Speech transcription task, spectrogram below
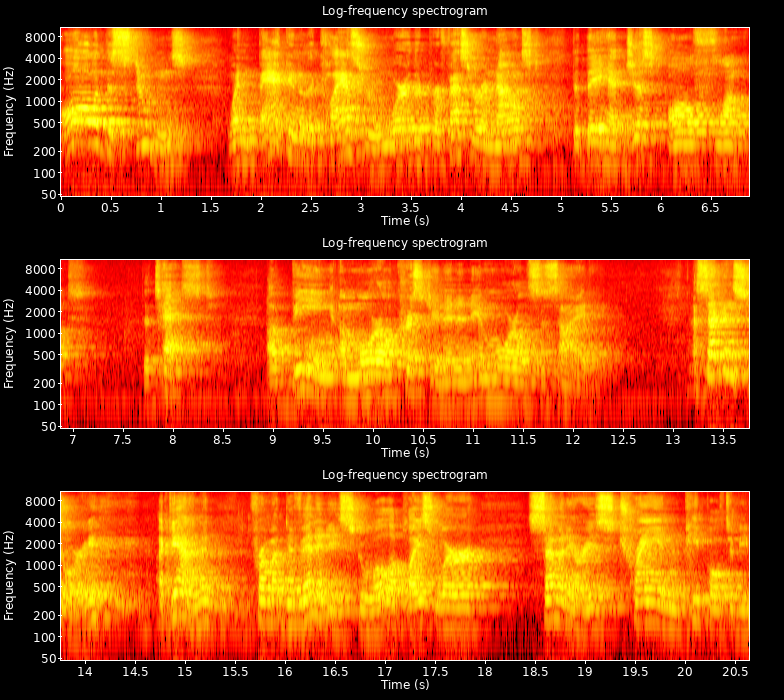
all of the students went back into the classroom where the professor announced that they had just all flunked the test of being a moral Christian in an immoral society. A second story, again, from a divinity school, a place where seminaries train people to be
